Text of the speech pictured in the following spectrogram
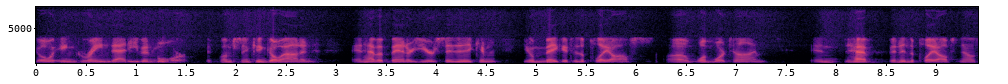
go ingrain that even more. If Clemson can go out and and have a banner year, so that they can you know make it to the playoffs uh, one more time, and have been in the playoffs now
